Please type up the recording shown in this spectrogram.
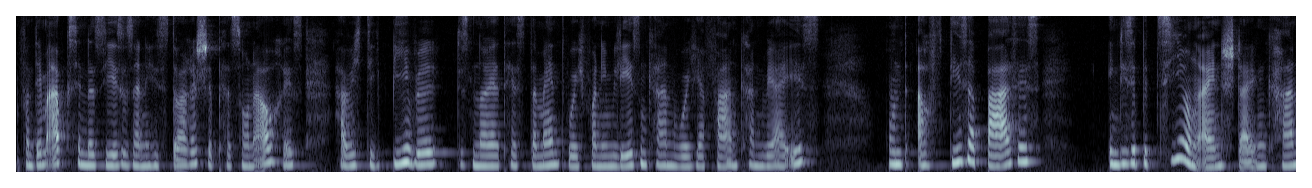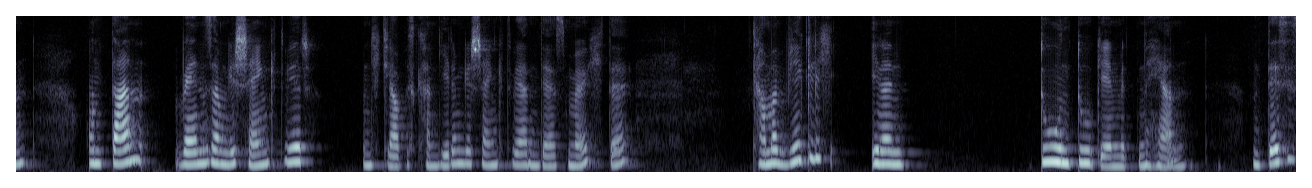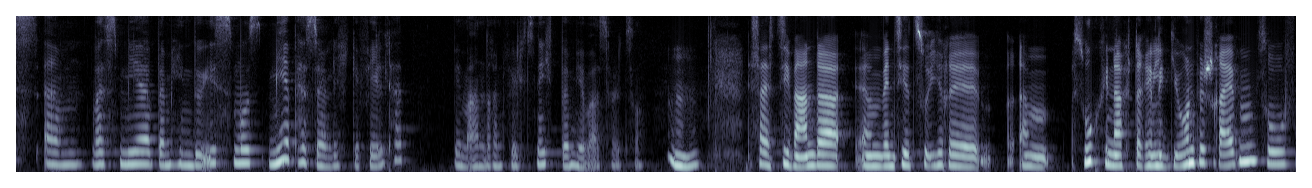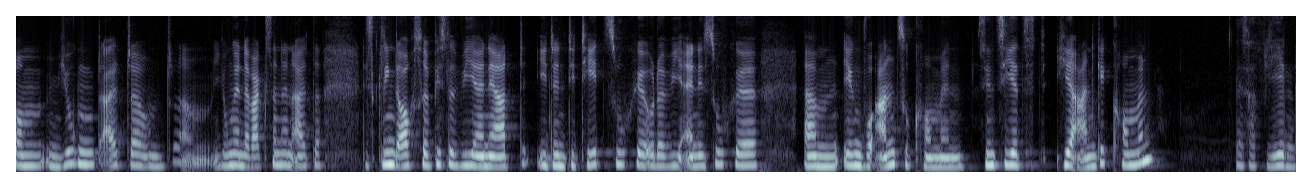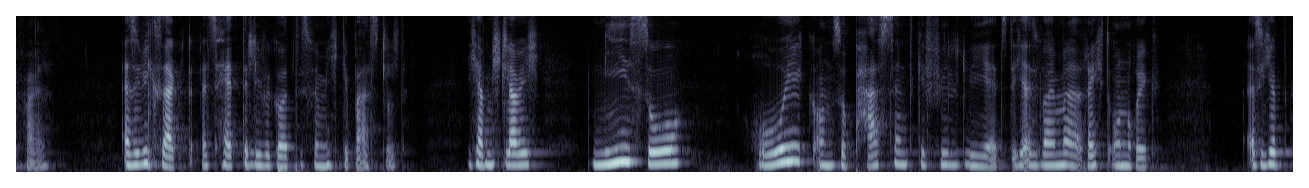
von dem abgesehen, dass Jesus eine historische Person auch ist, habe ich die Bibel, das Neue Testament, wo ich von ihm lesen kann, wo ich erfahren kann, wer er ist und auf dieser Basis in diese Beziehung einsteigen kann und dann, wenn es einem geschenkt wird, und ich glaube, es kann jedem geschenkt werden, der es möchte, kann man wirklich in ein Du und Du gehen mit dem Herrn. Und das ist, ähm, was mir beim Hinduismus, mir persönlich gefehlt hat. Beim anderen fehlt es nicht, bei mir war es halt so. Mhm. Das heißt, Sie waren da, ähm, wenn Sie jetzt so Ihre ähm, Suche nach der Religion beschreiben, so vom Jugendalter und ähm, jungen Erwachsenenalter, das klingt auch so ein bisschen wie eine Art Identitätssuche oder wie eine Suche, ähm, irgendwo anzukommen. Sind Sie jetzt hier angekommen? Das auf jeden Fall. Also wie gesagt, als hätte liebe Gott es für mich gebastelt. Ich habe mich, glaube ich, nie so ruhig und so passend gefühlt wie jetzt. Ich, also war immer recht unruhig. Also ich habe,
